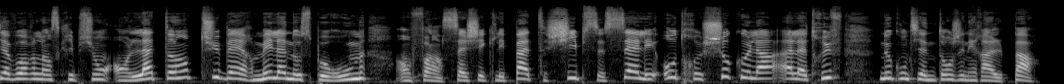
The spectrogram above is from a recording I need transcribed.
y avoir l'inscription en latin tuber melanosporum. Enfin, sachez que les pâtes, chips, sel et autres chocolats à la truffe ne contiennent en général pas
